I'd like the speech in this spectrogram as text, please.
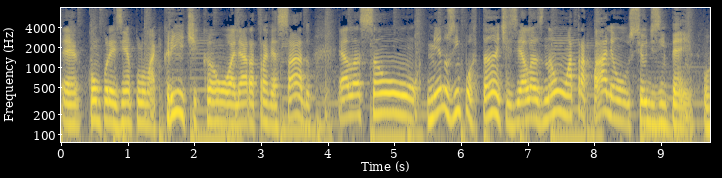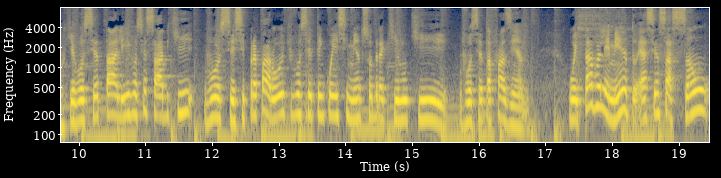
é, como por exemplo uma crítica, um olhar atravessado, elas são menos importantes, elas não atrapalham o seu desempenho, porque você está ali e você sabe que você se preparou e que você tem conhecimento sobre aquilo que você está fazendo. O oitavo elemento é a sensação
